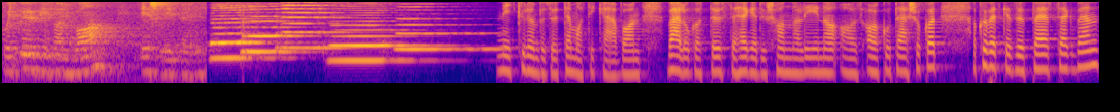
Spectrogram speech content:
hogy ő bizony van és létezik. Négy különböző tematikában válogatta össze Hegedűs Hanna Léna az alkotásokat. A következő percekben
